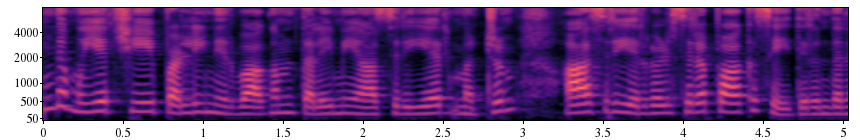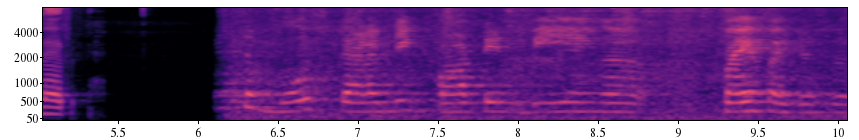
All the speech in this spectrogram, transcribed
இந்த முயற்சியை பள்ளி நிர்வாகம் தலைமை ஆசிரியர் மற்றும் ஆசிரியர்கள் சிறப்பாக செய்திருந்தனர். What's the most challenging part in being a firefighter, sir?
